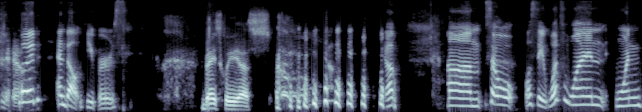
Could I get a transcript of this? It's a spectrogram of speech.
Yeah, Hood and belt keepers. basically yes. yep. Um, so let's see, what's one one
